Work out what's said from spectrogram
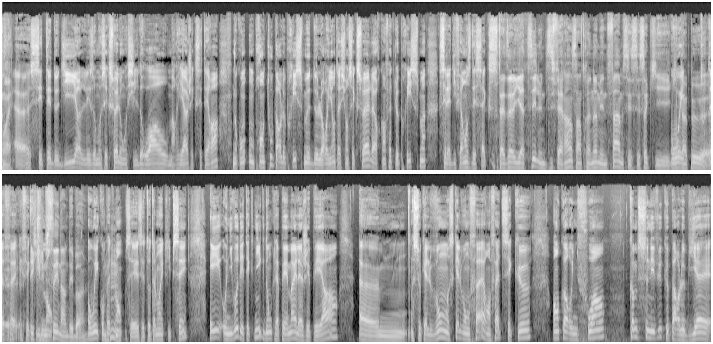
Ouais. Euh, c'était de dire les homosexuels ont aussi le droit au mariage, etc. Donc on, on prend tout par le prisme de l'orientation sexuelle, alors qu'en fait le prisme c'est la différence des sexes. C'est-à-dire, y a-t-il une différence entre un homme et une femme? C'est ça qui, qui Oui, est un peu tout à fait, effectivement. éclipsé dans le débat. Oui, complètement. Mhm. C'est c'est totalement éclipsé. Et au niveau des techniques, donc la PMA et la GPA, euh, ce qu'elles vont, ce qu'elles vont faire en fait, c'est que encore une fois, comme ce n'est vu que par le biais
